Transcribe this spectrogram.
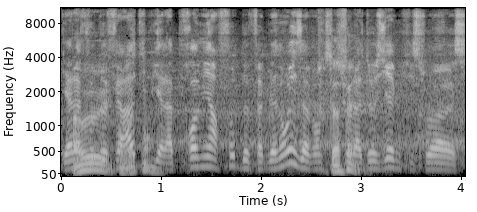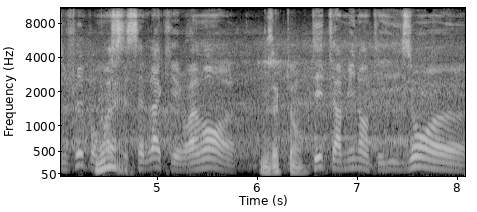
Il y a la ah faute de Verratti, puis il y a la première faute de Fabian Ruiz avant que ce soit la deuxième qui soit sifflée. Pour moi, c'est celle-là qui est vraiment euh, déterminante. Et ils ont. Euh,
